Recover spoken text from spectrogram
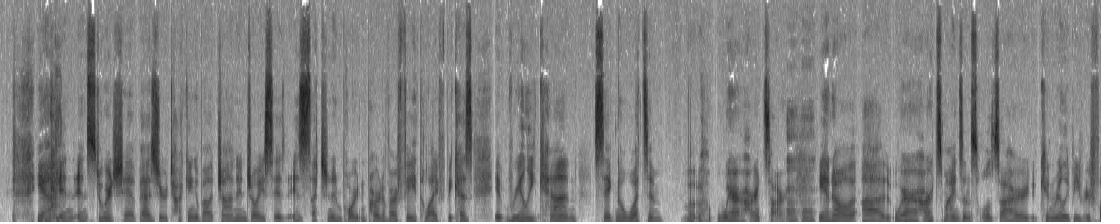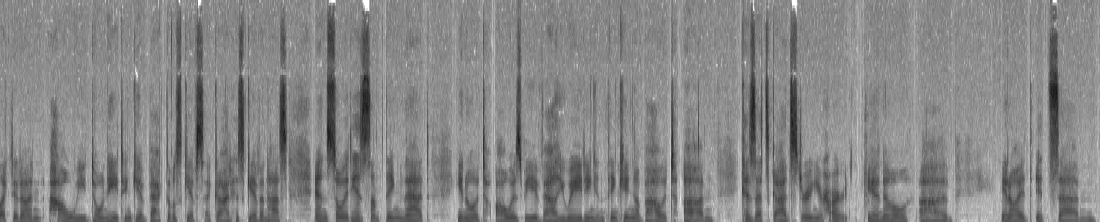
Yeah, and, and stewardship, as you're talking about, John and Joyce, is, is such an important part of our faith life because it really can signal what's in where our hearts are. You know, uh, where our hearts, minds, and souls are can really be reflected on how we donate and give back those gifts that God has given us. And so it is something that, you know, to always be evaluating and thinking about, because that's God stirring your heart, you know. Uh, you know, it, it's. Um,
